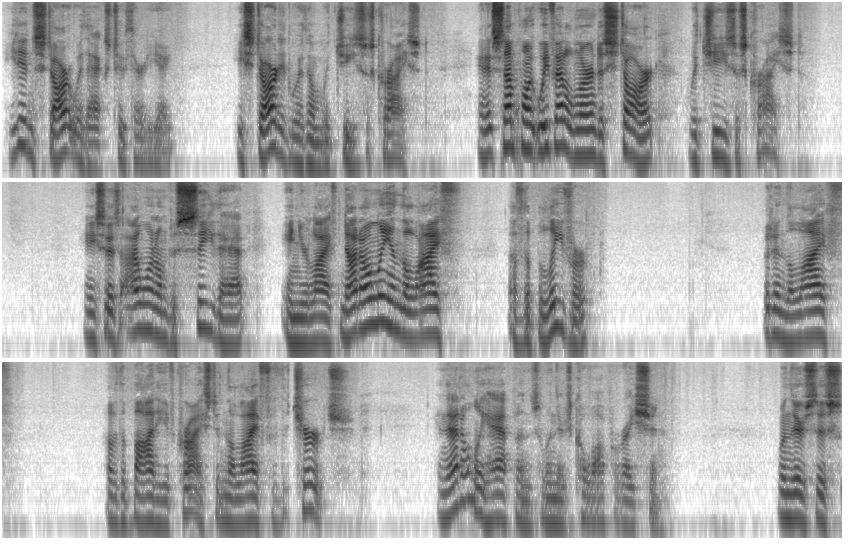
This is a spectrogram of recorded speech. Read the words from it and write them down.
He didn't start with Acts 2.38. He started with them with Jesus Christ. And at some point, we've got to learn to start with Jesus Christ. And he says, I want them to see that in your life, not only in the life of the believer, but in the life of the body of Christ, in the life of the church. And that only happens when there's cooperation, when there's this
